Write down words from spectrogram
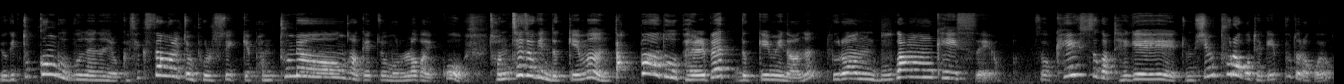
여기 뚜껑 부분에는 이렇게 색상을 좀 볼 수 있게 반투명하게 좀 올라가 있고 전체적인 느낌은 딱 봐도 벨벳 느낌이 나는 그런 무광 케이스예요. 그래서 케이스가 되게 좀 심플하고 되게 예쁘더라고요.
